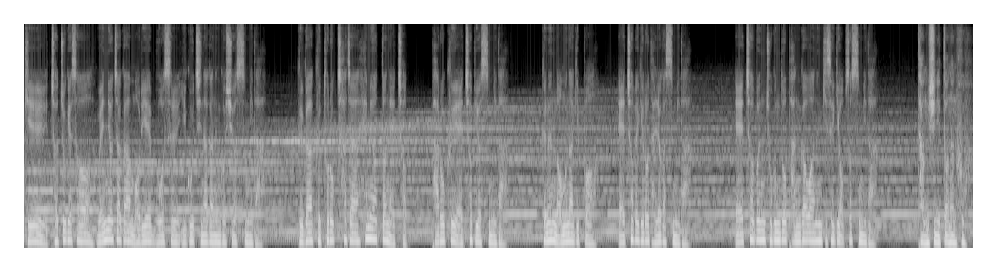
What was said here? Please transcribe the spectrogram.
길 저쪽에서 웬 여자가 머리에 무엇을 이고 지나가는 것이었습니다. 그가 그토록 찾아 헤매었던 애첩, 바로 그 애첩이었습니다. 그는 너무나 기뻐 애첩에게로 달려갔습니다. 애첩은 조금도 반가워하는 기색이 없었습니다. 당신이 떠난 후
